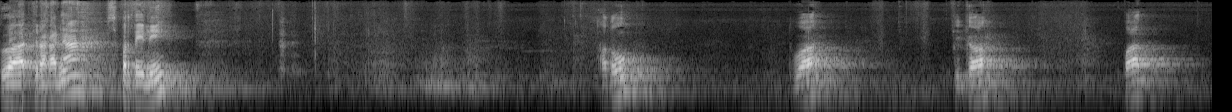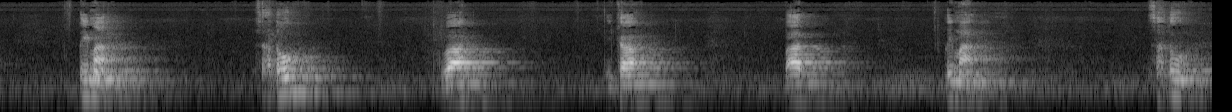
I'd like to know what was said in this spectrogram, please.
buat gerakannya seperti ini. Satu, dua, tiga, empat, lima. Satu, dua, tiga, empat, lima. Satu,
